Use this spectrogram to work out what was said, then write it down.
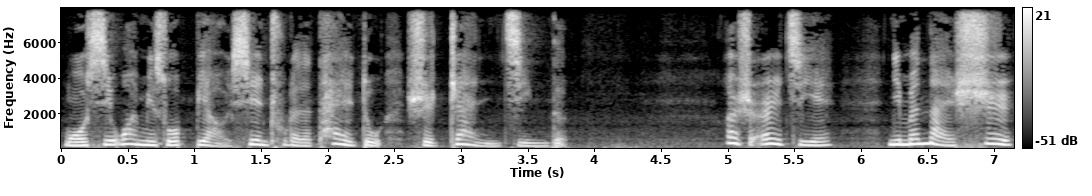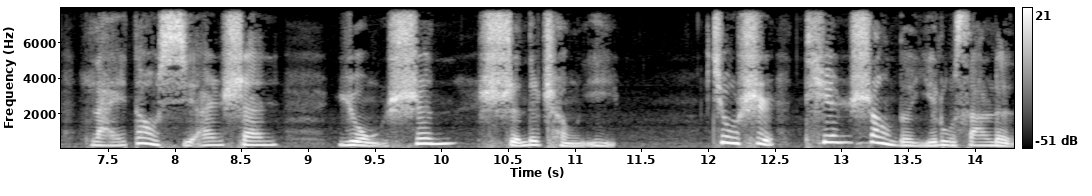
摩西外面所表现出来的态度是战惊的。二十二节，你们乃是来到喜安山，永生神的诚意，就是天上的耶路撒冷。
